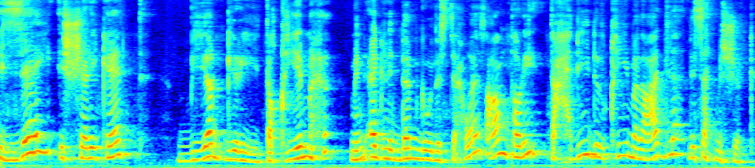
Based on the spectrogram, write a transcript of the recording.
إزاي الشركات بيجري تقييمها من أجل الدمج والاستحواذ عن طريق تحديد القيمة العادلة لسهم الشركة؟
